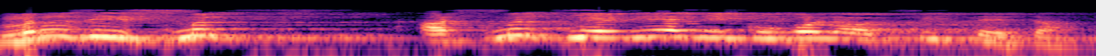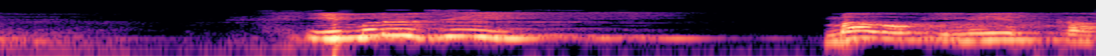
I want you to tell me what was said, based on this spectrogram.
Mrzi smrt, a smrt je vjerniku bolja od fitneta. I mrzi malo imetka,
